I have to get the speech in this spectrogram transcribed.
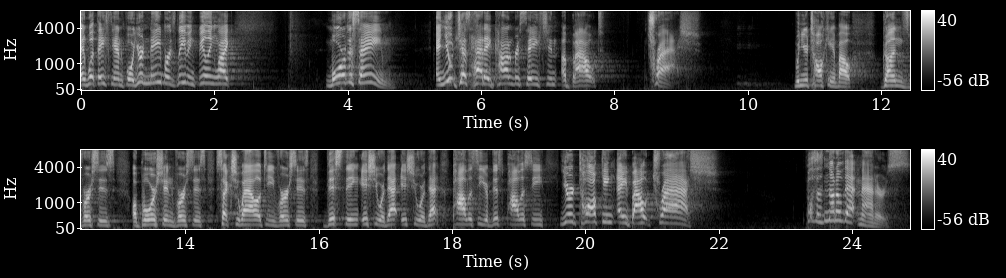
and what they stand for. Your neighbor is leaving feeling like more of the same and you just had a conversation about trash. When you're talking about guns versus abortion versus sexuality versus this thing issue or that issue or that policy or this policy, you're talking about trash. Paul says none of that matters.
